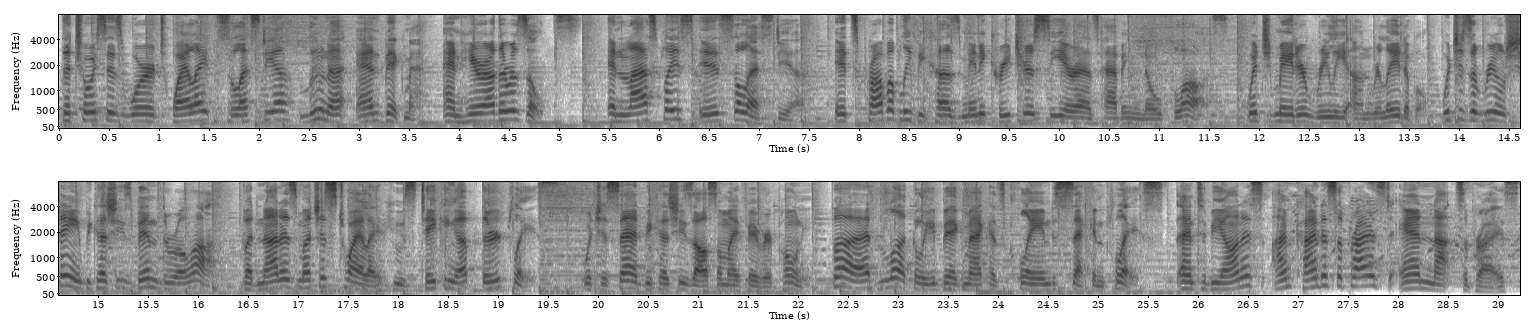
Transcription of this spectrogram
The choices were Twilight, Celestia, Luna, and Big Mac. And here are the results. In last place is Celestia. It's probably because many creatures see her as having no flaws, which made her really unrelatable, which is a real shame because she's been through a lot, but not as much as Twilight who's taking up third place, which is sad because she's also my favorite pony. But luckily Big Mac has claimed second place, and to be honest, I'm kinda surprised and not surprised.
